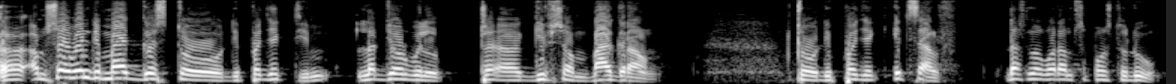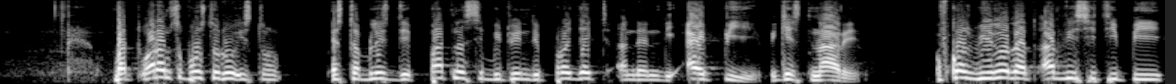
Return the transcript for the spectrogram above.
Uh, I'm sure when the mic goes to the project team, Ladjor will uh, give some background to the project itself. That's not what I'm supposed to do. But what I'm supposed to do is to establish the partnership between the project and then the IP, which is NARI. Of course, we know that RVCTP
